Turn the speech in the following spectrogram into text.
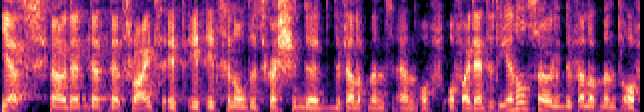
Yes, no, that, that that's right. It, it it's an old discussion, the development and of, of identity, and also the development of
